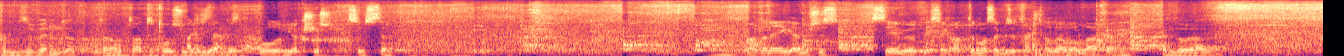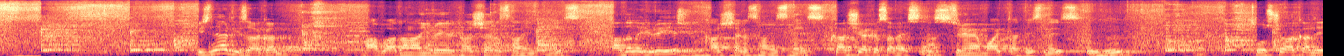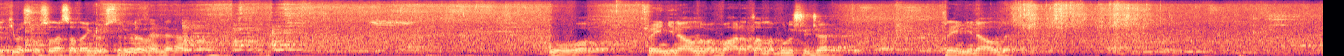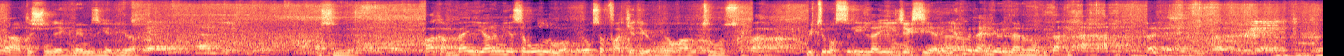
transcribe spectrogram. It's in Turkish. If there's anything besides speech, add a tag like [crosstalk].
Kırmızı biberimizi atalım. Tamam tatlı toz biber Acı ister geldi. misin abi? Olur yakışır. Size isterim. Adana'ya gelmişiz. Sevmiyor desek attırmasak bizi taşlarlar vallahi Hakan. [laughs] Doğru abi. Biz neredeyiz Hakan? Abi Adana Yüreğir Karşıyaka Sanayi'sindeyiz. Adana Yüreğir, Karşıyaka Sanayi'sindeyiz. Karşıyaka Sanayisindeyiz. Süleyman White Caddesi'ndeyiz. Tostçu Hakan diye kime sorsalar sağdan gösterir değil mi? Gösterirler abi. Oo, rengini aldı bak baharatlarla buluşunca rengini aldı. Artık şimdi ekmeğimiz geliyor. Şimdi Hakan ben yarım yesem olur mu? Yoksa fark ediyor mu? yok abi tüm olsun. Hah, bütün olsun illa yiyeceksin yani. Yemeden göndermem.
